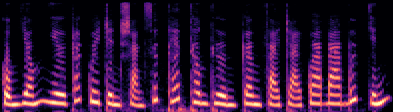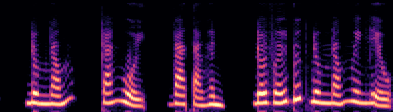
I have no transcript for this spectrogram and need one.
cũng giống như các quy trình sản xuất thép thông thường cần phải trải qua 3 bước chính, nung nóng, cá nguội và tạo hình. Đối với bước nung nóng nguyên liệu,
